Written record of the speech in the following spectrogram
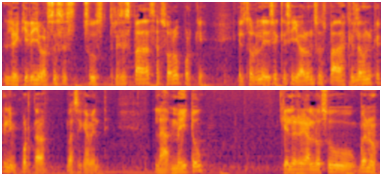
le quiere llevar sus, sus tres espadas a Zoro porque el Zoro le dice que se llevaron su espada, que es la única que le importa, básicamente. La Meito, que le regaló su... Bueno,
